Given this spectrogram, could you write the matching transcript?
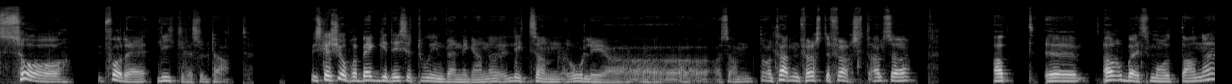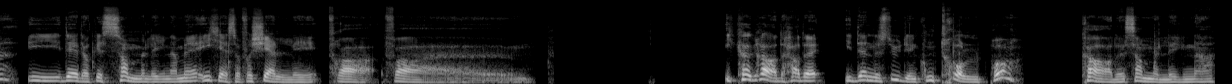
så får det like resultat. Vi skal se på begge disse to innvendingene litt sånn rolig og, og, og sånn. Og ta den første først. Altså at uh, arbeidsmåtene i det dere sammenligner med, ikke er så forskjellig fra, fra uh, I hva grad har det i denne studien kontroll på hva det sammenligner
